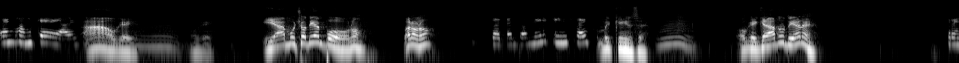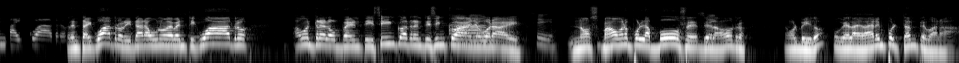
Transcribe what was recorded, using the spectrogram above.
En home care. Ah, ok. Ok. ¿Y ya mucho tiempo o no? Bueno, no. Desde el 2015, 2015. Mm. Ok, ¿qué edad tú tienes? 34. 34, ahorita era uno de 24. Vamos entre los 25 a 35 años por ahí. Sí. No, más o menos por las voces de Sí. la otra. Se me olvidó, porque la edad era importante para,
